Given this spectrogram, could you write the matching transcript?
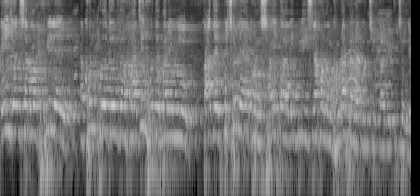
এই জলসার মাহফিলে এখন পর্যন্ত হাজির হতে পারেননি। তাদের পিছনে এখন শয়তান ইংলিশ এখনও ঘোরাফেরা করছে তাদের পিছনে।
